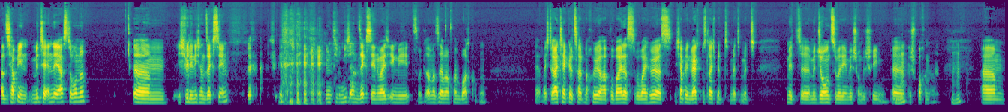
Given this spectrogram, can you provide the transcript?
Also ich habe ihn Mitte, Ende erste Runde. Ähm, ich will ihn nicht an 6 sehen. ich will ihn nicht an 6 sehen, weil ich irgendwie, jetzt gerade mal selber auf mein Board gucken. Ja, weil ich drei Tackles halt noch höher habe, wobei das, wobei höher ist. Ich habe den Wertbus gleich mit, mit, mit, mit, äh, mit Jones, über den wir schon geschrieben, äh, mhm. gesprochen haben. Mhm. Ähm,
